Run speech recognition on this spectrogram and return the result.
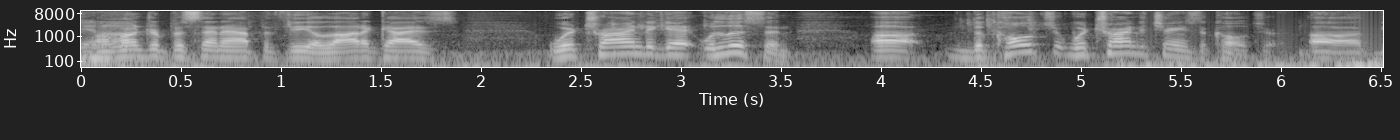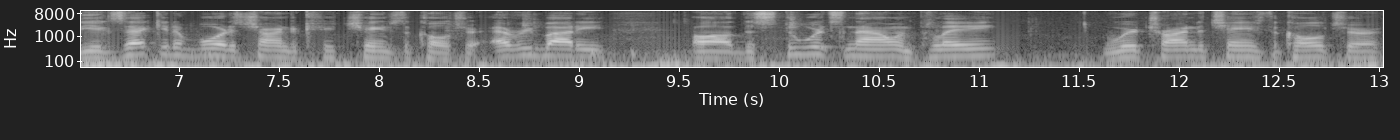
Hundred percent apathy. A lot of guys. We're trying to get. Well, listen. Uh, the culture. We're trying to change the culture. Uh, the executive board is trying to c- change the culture. Everybody, uh, the stewards now in play. We're trying to change the culture.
